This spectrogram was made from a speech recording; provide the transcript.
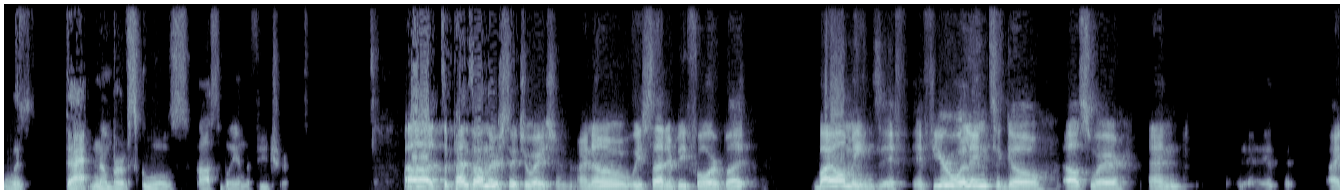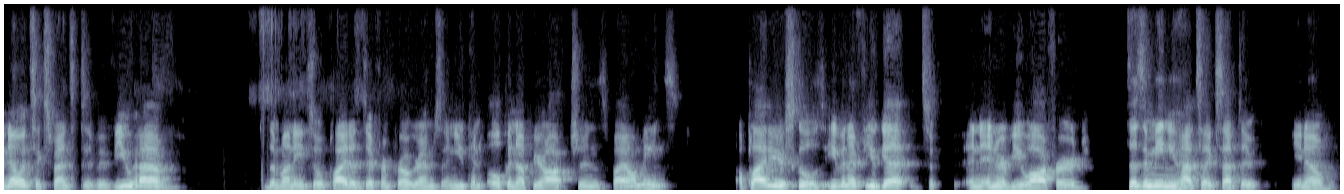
with that number of schools possibly in the future? Uh, it depends on their situation. I know we said it before but by all means, if if you're willing to go elsewhere, and it, I know it's expensive, if you have the money to apply to different programs and you can open up your options, by all means, apply to your schools. Even if you get an interview offered, doesn't mean you have to accept it. You know,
